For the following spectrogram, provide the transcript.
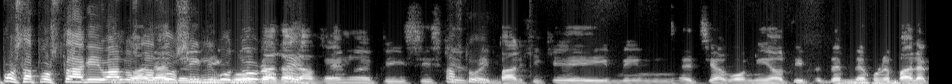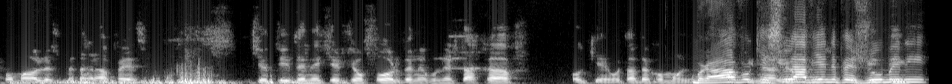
Πώς θα ποστάρει ο άλλος Το να παλάτι δώσει λίγο ελληνικό τώρα. Ε, Καταλαβαίνω επίσης και Αυτό ότι είναι. υπάρχει και η μ, έτσι, αγωνία ότι δεν έχουν πάρει ακόμα όλες τις μεταγραφές. Και ότι δεν έχει έρθει ο φορ, δεν έχουν έρθει τα χαφ. Οκ, εγώ τα δέχομαι όλα. Μπράβο, και η Σλάβια είναι παιζούμενη.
